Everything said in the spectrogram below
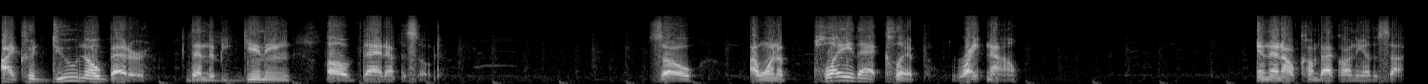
I could do no better than the beginning of that episode. So I want to play that clip right now and then I'll come back on the other side.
